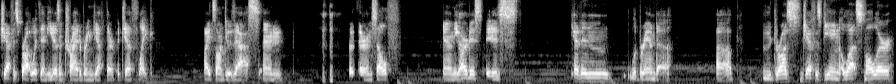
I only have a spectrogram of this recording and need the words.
Jeff is brought with him. He doesn't try to bring Jeff there, but Jeff like bites onto his ass and goes there himself. And the artist is Kevin Libranda, uh, who draws Jeff as being a lot smaller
